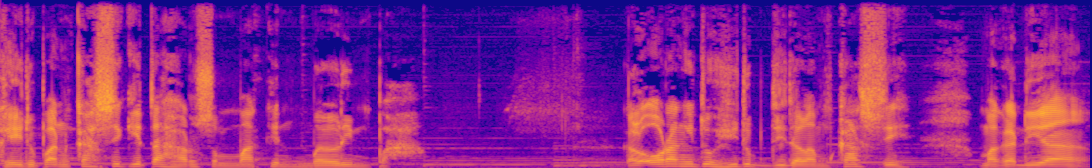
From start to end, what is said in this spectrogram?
Kehidupan kasih kita harus semakin melimpah. Kalau orang itu hidup di dalam kasih, maka dia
